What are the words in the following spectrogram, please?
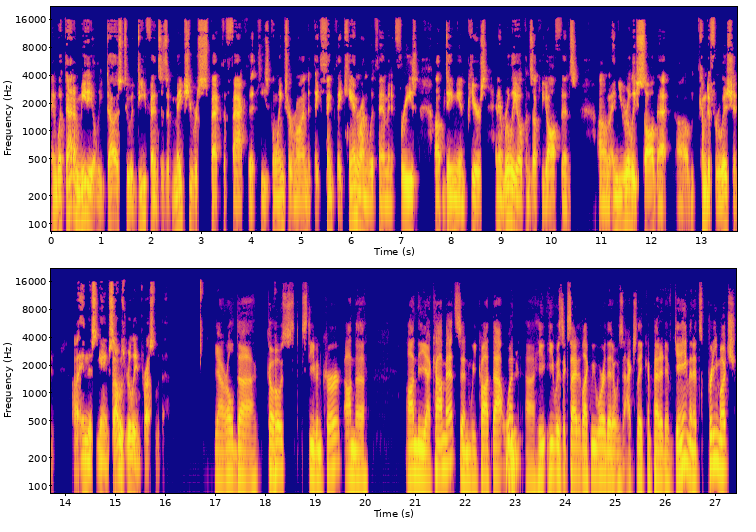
And what that immediately does to a defense is it makes you respect the fact that he's going to run, that they think they can run with him, and it frees up Dameon Pierce, and it really opens up the offense. Um, and you really saw that um, come to fruition uh, in this game. So I was really impressed with that. Yeah, our old uh, co-host Stephen Kerr on the on the uh, comments, and we caught that one. Mm-hmm. Uh, he he was excited, like we were, that it was actually a competitive game, and it's pretty much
